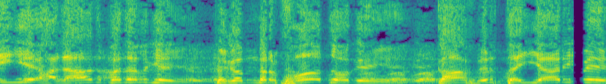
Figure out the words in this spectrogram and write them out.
انہیں کہ یہ حالات بدل گئے ہیں پیغمبر فوت ہو گئے ہیں کافر تیاری میں۔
